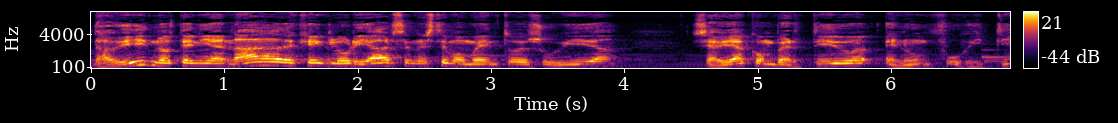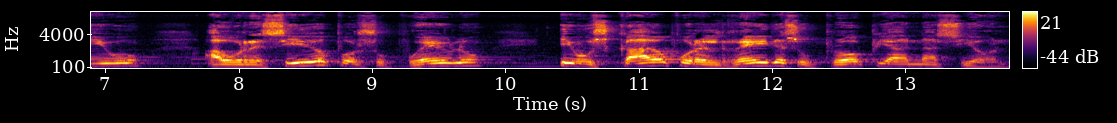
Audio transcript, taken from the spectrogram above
David no tenía nada de qué gloriarse en este momento de su vida. Se había convertido en un fugitivo, aborrecido por su pueblo y buscado por el rey de su propia nación.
